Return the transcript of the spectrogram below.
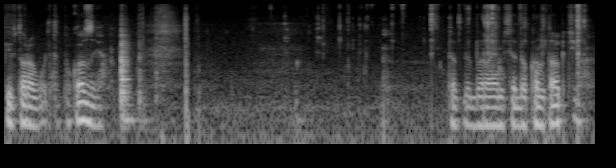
Півтора вольта показує. Так, добираємося до контактів.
